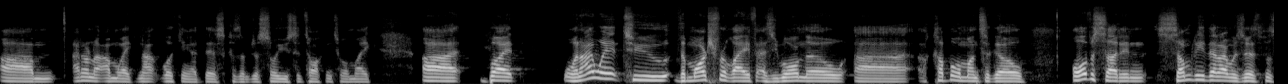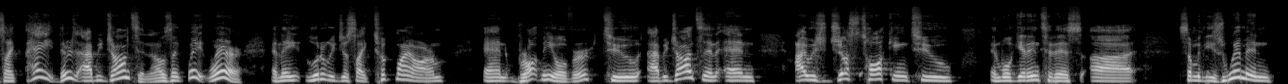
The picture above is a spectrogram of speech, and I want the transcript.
Um, I don't know. I'm like not looking at this because I'm just so used to talking to a mic. Uh, but when I went to the March for Life, as you all know, uh, a couple of months ago, all of a sudden somebody that I was with was like, "Hey, there's Abby Johnson," and I was like, "Wait, where?" And they literally just like took my arm and brought me over to Abby Johnson, and I was just talking to, and we'll get into this, uh, some of these women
